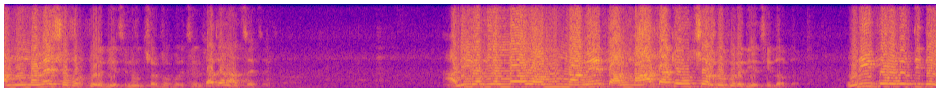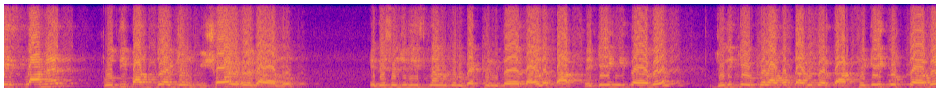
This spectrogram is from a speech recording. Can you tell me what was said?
আনু নামে শপথ করে দিয়েছেন, উৎসর্গ করেছেন। তা জানা আছে? আলী রাজি আল্লাহ আনুর নামে তার মা তাকে উৎসর্গ করে দিয়েছিল। উনি পরবর্তীতে ইসলামের প্রতিপাদ্য একজন বিষয় হয়ে দাঁড়াল। এদেশে যদি ইসলামের কোনো ব্যাখ্যা নিতে হয়, তাহলে তার থেকেই নিতে হবে। যদি কেউ খেলাফত দাবি করে, তার থেকেই করতে হবে।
